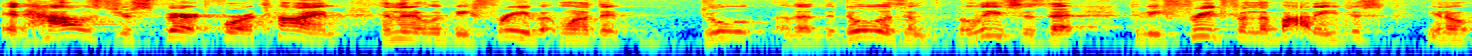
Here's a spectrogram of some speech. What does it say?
it housed your spirit for a time, and then it would be free. But one of the dual, the, the dualism beliefs is that to be freed from the body, just, you know,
